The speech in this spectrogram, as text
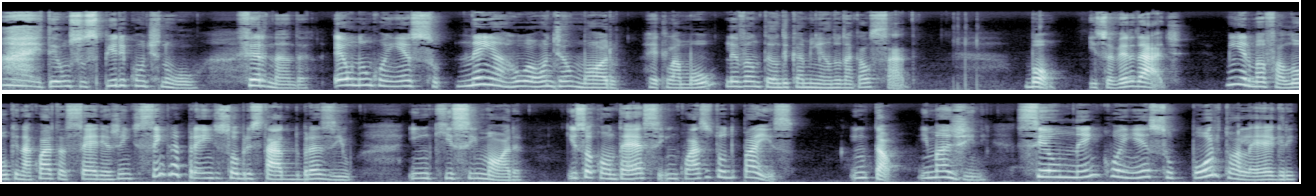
Ai, deu um suspiro e continuou. Fernanda, eu não conheço nem a rua onde eu moro, reclamou, levantando e caminhando na calçada. Bom, isso é verdade. Minha irmã falou que na quarta série a gente sempre aprende sobre o estado do Brasil em que se mora. Isso acontece em quase todo o país. Então, Imagine, se eu nem conheço Porto Alegre,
